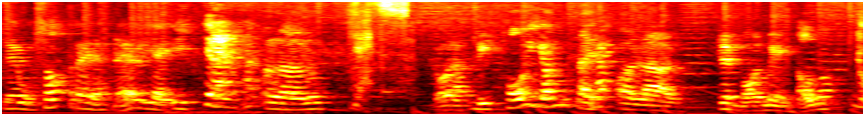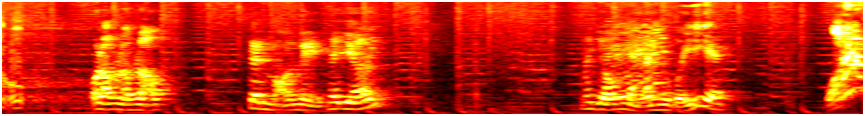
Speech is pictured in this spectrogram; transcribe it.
đeo một sót tới đây nè để nó dài y chang HL luôn. Gọi là đi phối giống THOL trên mọi miền tổ quốc. Ủa lộn lộn lộn. Trên mọi miền thế giới. Nó vô nhà như quỷ vậy. Quá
